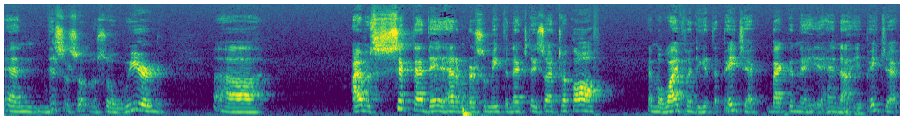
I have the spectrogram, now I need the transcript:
and this is so, so weird uh, I was sick that day and had a nurse meet the next day so I took off and my wife went to get the paycheck back then they hand out your paycheck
